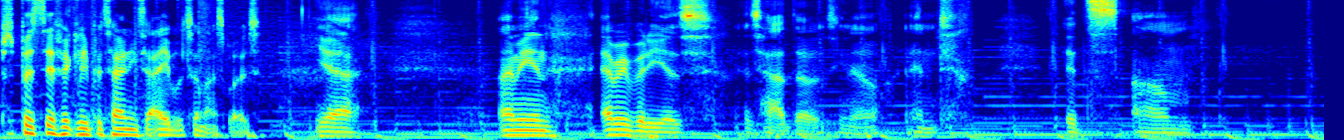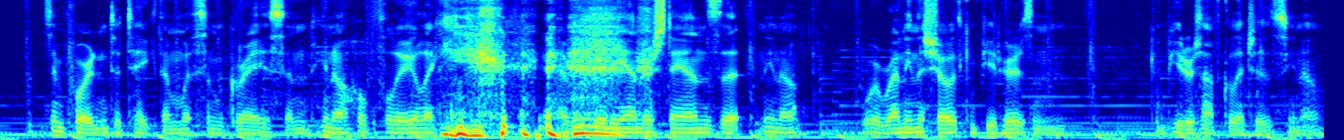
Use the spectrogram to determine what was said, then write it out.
specifically pertaining to Ableton, I suppose. Yeah. I mean, everybody has has had those, you know, and it's um it's important to take them with some grace and, you know, hopefully like everybody understands that, you know, we're running the show with computers and computers have glitches, you know.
